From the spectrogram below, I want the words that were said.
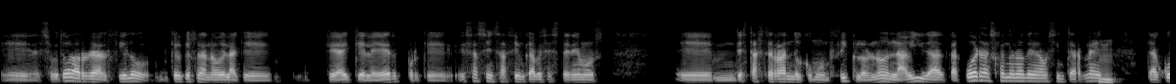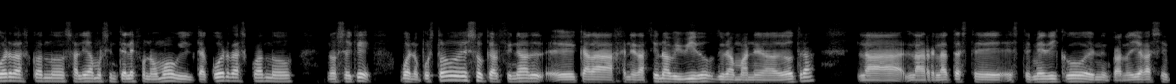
eh, sobre todo La Rueda del Cielo, creo que es una novela que, que, hay que leer porque esa sensación que a veces tenemos eh, de estar cerrando como un ciclo, ¿no? En la vida. ¿Te acuerdas cuando no teníamos internet? Mm. ¿Te acuerdas cuando salíamos sin teléfono móvil? ¿Te acuerdas cuando no sé qué? Bueno, pues todo eso que al final cada generación ha vivido de una manera o de otra, la, relata este, este médico en, cuando llega a ese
